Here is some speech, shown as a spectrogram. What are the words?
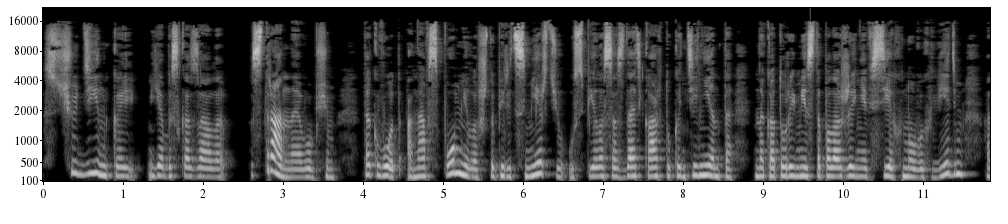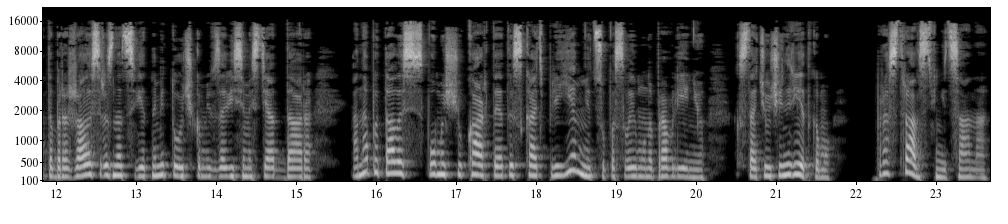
с чудинкой, я бы сказала, Странная, в общем. Так вот, она вспомнила, что перед смертью успела создать карту континента, на которой местоположение всех новых ведьм отображалось разноцветными точками в зависимости от дара. Она пыталась с помощью карты отыскать преемницу по своему направлению, кстати, очень редкому. Пространственница она.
